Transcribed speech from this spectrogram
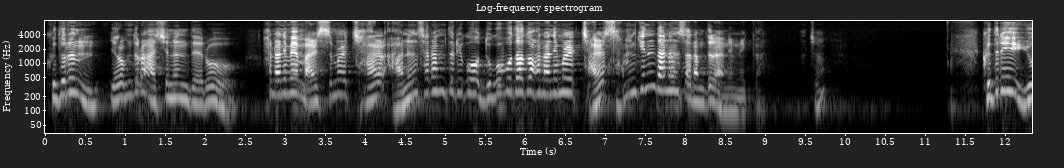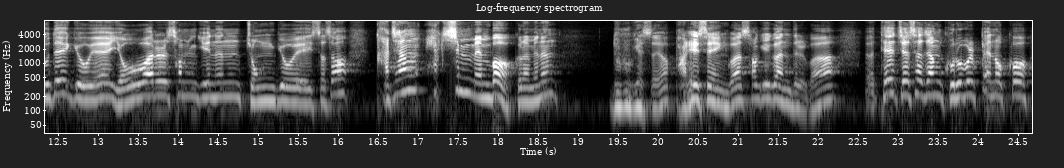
그들은 여러분들 아시는 대로 하나님의 말씀을 잘 아는 사람들이고 누구보다도 하나님을 잘 섬긴다는 사람들 아닙니까? 그렇죠? 그들이 유대교의 여호와를 섬기는 종교에 있어서 가장 핵심 멤버 그러면은 누구겠어요? 바리새인과 서기관들과 대제사장 그룹을 빼놓고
